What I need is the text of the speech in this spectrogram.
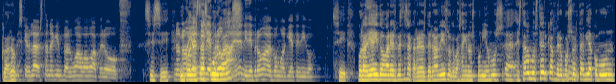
Claro, Es que claro, están aquí en plan guau, guau, guau, pero... pff, sí, sí. No, y no, con yo estas ni de curvas. broma, ¿eh? Ni de broma me pongo aquí, ya te digo. Sí, pues había ido varias veces a carreras de rallies, lo que pasa que nos poníamos, eh, estábamos cerca, pero Mm. por suerte había como un-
